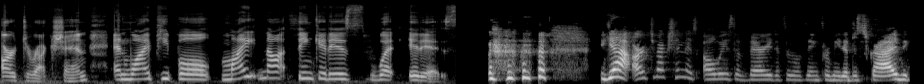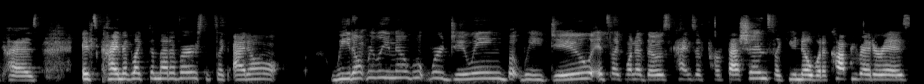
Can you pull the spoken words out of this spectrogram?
art direction and why people might not think it is what it is? yeah, art direction is always a very difficult thing for me to describe because it's kind of like the metaverse. It's like I don't we don't really know what we're doing, but we do. It's like one of those kinds of professions. Like, you know what a copywriter is,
